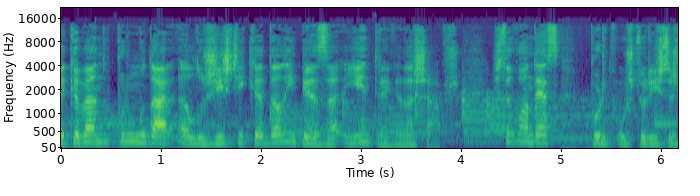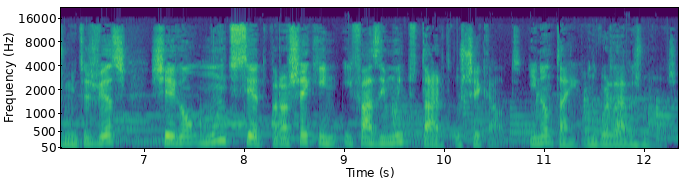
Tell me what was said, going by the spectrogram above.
acabando por mudar a logística da limpeza e entrega das chaves. Isto acontece porque os turistas muitas vezes chegam muito cedo para o check-in e fazem muito tarde o check-out e não têm onde guardar as malas.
